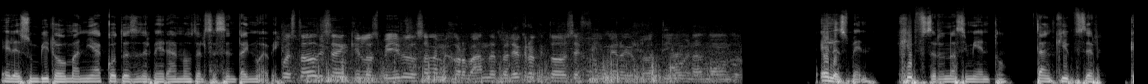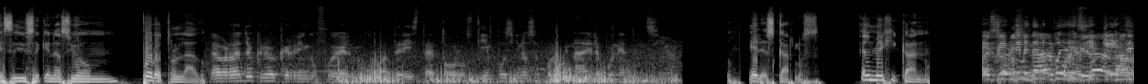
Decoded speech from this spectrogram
Él es un Beatlemaníaco desde el verano del 69. Pues todos dicen que los Beatles son la mejor banda, pero yo creo que todo es efímero y relativo en el mundo. Él es Ben, hipster de nacimiento. Tan hipster que se dice que nació mm, por otro lado. La verdad yo creo que Ringo fue el mejor baterista de todos los tiempos y no sé por qué nadie le pone atención. Él es Carlos, el mexicano. Evidentemente no puede decir que este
